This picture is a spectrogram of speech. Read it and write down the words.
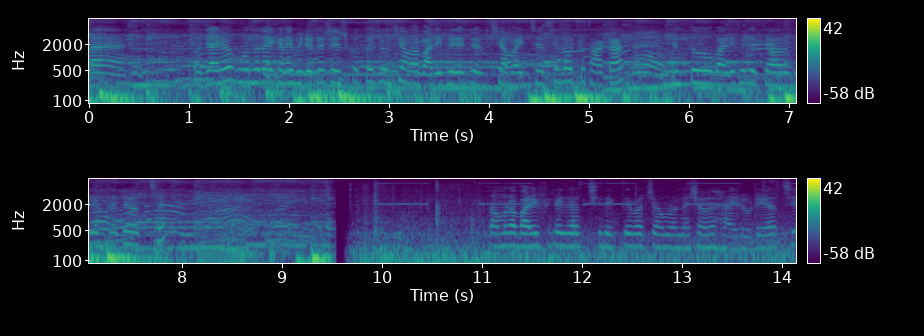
হ্যাঁ। তো যাই হোক, বন্ধুরা, এখানে ভিডিওটা শেষ করতে চলছি। আমরা বাড়ি ফিরে চলছি, আমার ইচ্ছা ছিল একটু থাকার, কিন্তু বাড়ি ফিরে যেতে হচ্ছে। তো আমরা বাড়ি ফিরে যাচ্ছি, দেখতে পাচ্ছি আমরা ন্যাশনাল হাই রোডে আছি।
